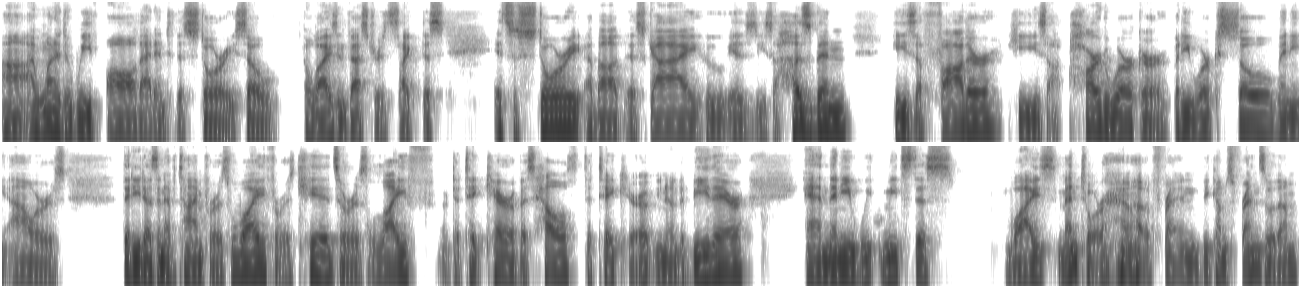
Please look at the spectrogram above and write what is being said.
Uh, I wanted to weave all that into the story. So a wise investor, it's like this, it's a story about this guy who is, he's a husband, He's a father, he's a hard worker, but he works so many hours that he doesn't have time for his wife or his kids or his life or to take care of his health, to take care of, you know, to be there. And then he w- meets this wise mentor, a friend, becomes friends with him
